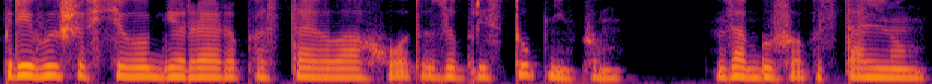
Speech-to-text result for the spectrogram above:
Превыше всего Геррера поставила охоту за преступником, забыв об остальном,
